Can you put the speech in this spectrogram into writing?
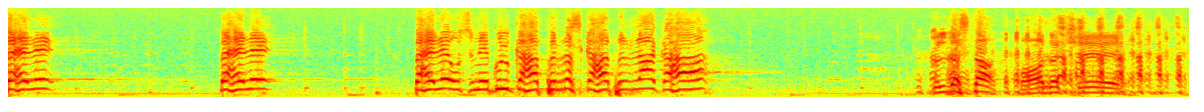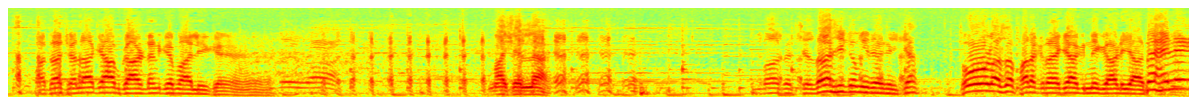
पहले पहले पहले उसने गुल कहा फिर रस कहा फिर ला कहा। गुलदस्ता बहुत अच्छे। पता चला कि आप गार्डन के मालिक हैं। माशाल्लाह। बहुत अच्छे जरा सी कमी रह गई क्या? थोड़ा सा फ़र्क रह गया अग्नि गाड़ी आती पहले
